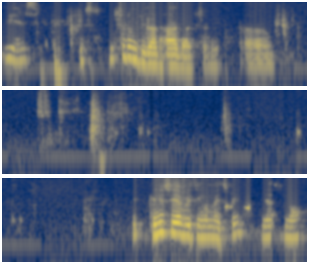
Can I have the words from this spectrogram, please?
Yes. It's, it shouldn't be that hard actually. Um, can you see everything on my screen? Yes, no?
